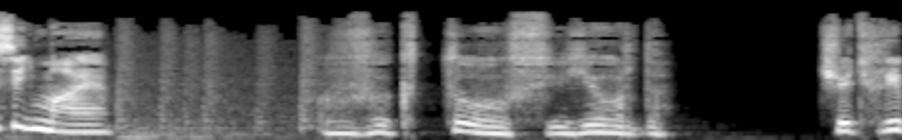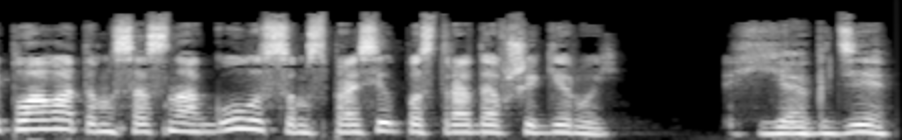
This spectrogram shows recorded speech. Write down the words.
седьмая. «Вы кто, Фьорда?» Чуть хрипловатым сосна голосом спросил пострадавший герой. «Я где?»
